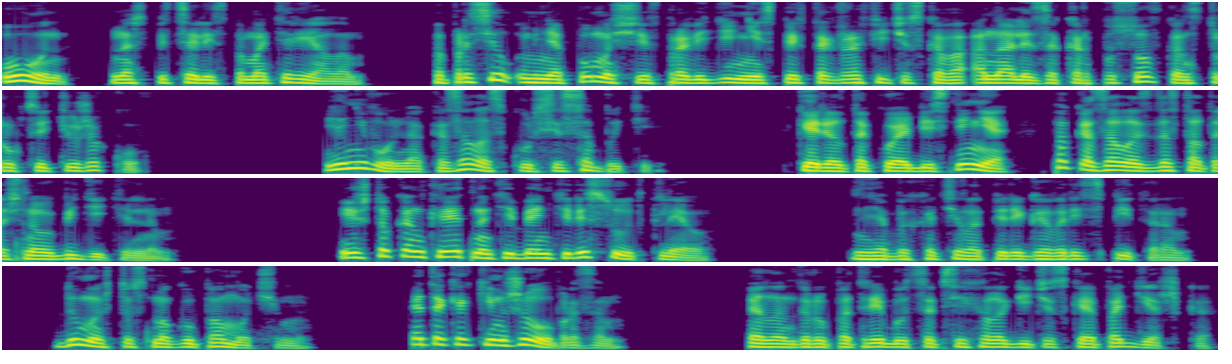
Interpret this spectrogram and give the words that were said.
Он, наш специалист по материалам, попросил у меня помощи в проведении спектрографического анализа корпусов конструкций чужаков. Я невольно оказалась в курсе событий. Кэрил такое объяснение показалось достаточно убедительным. «И что конкретно тебя интересует, Клео?» «Я бы хотела переговорить с Питером. Думаю, что смогу помочь ему». «Это каким же образом?» «Эллендеру потребуется психологическая поддержка.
